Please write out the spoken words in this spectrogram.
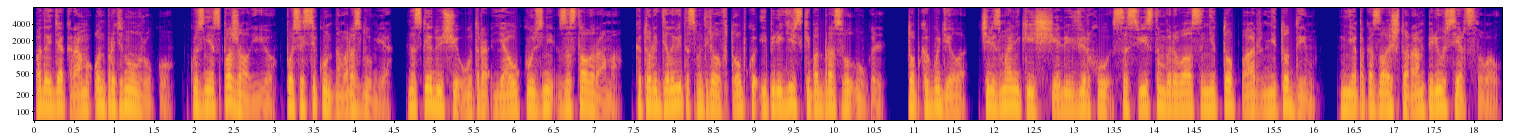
Подойдя к раму, он протянул руку. Кузнец пожал ее после секундного раздумья. На следующее утро я у кузни застал рама, который деловито смотрел в топку и периодически подбрасывал уголь. Топка гудела. Через маленькие щели вверху со свистом вырывался не то пар, не то дым. Мне показалось, что Рам переусердствовал,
